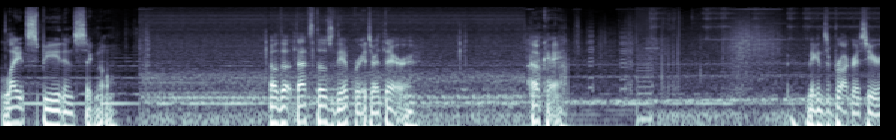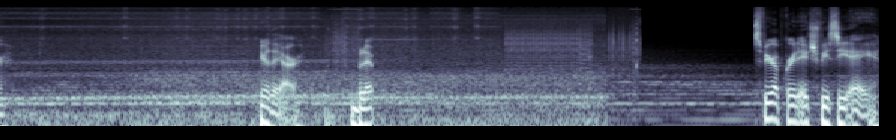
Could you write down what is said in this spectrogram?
Light, speed, and signal. Oh, th that's those are the upgrades right there. Okay. Making some progress here. Here they are. Blip. Sphere upgrade HVC-A.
